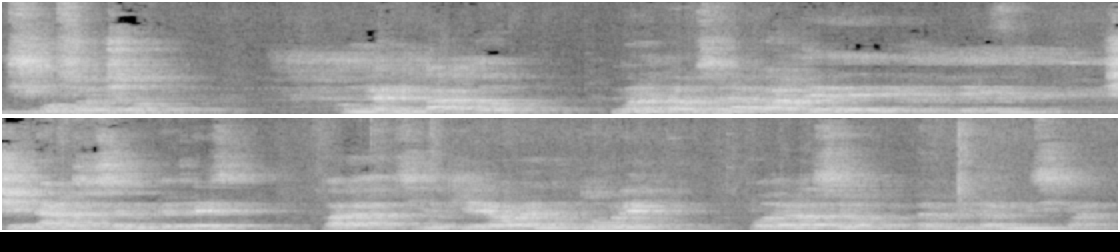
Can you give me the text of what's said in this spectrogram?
Hicimos ocho con gran impacto y bueno, estamos en la parte de, llenar esos MP3 para, si Dios quiere, ahora en octubre, poder hacerlo al hospital municipal.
